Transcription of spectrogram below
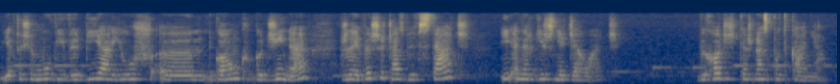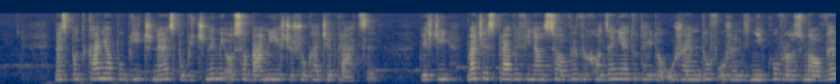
jak to się mówi, wybija już gong, godzinę, że najwyższy czas, by wstać i energicznie działać. Wychodzić też na spotkania. Na spotkania publiczne z publicznymi osobami, jeśli szukacie pracy jeśli macie sprawy finansowe, wychodzenie tutaj do urzędów, urzędników, rozmowy,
